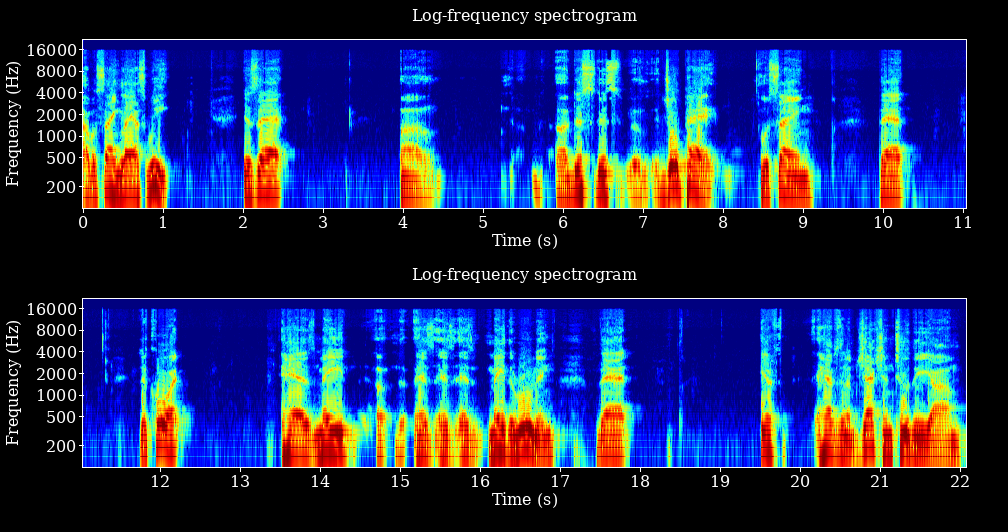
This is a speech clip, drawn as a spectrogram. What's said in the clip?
I was saying last week is that uh, uh, this this uh, Joe Pags was saying that the court has made uh, has, has has made the ruling that if has an objection to the um,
